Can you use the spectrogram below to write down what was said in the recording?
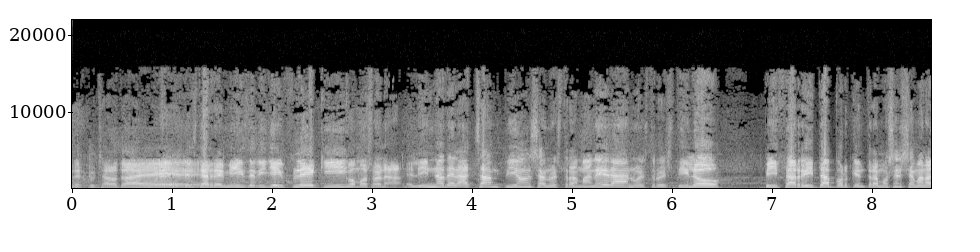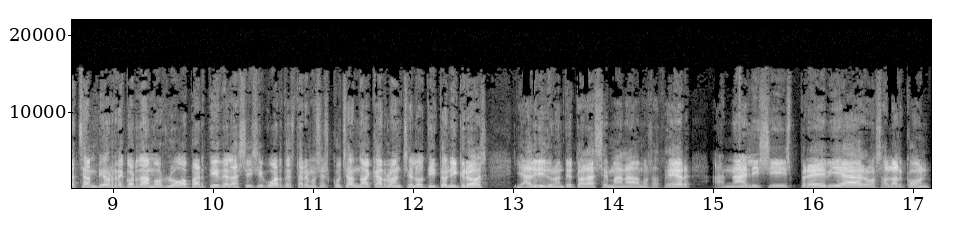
De escuchar otra vez Hombre. este remix de DJ Flecky. ¿Cómo suena? El himno de la Champions a nuestra manera, a nuestro estilo pizarrita, porque entramos en Semana Champions. Recordamos, luego a partir de las seis y cuarto estaremos escuchando a Carlo Ancelotti y Tony Cross. Y Adri, durante toda la semana vamos a hacer análisis previas, vamos a hablar con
